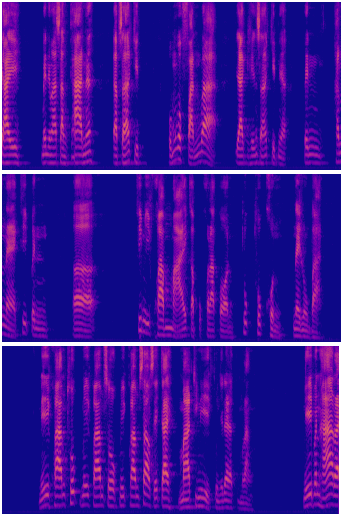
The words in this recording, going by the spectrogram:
ใจ ไม่ได้มาสั่งการนะกับสาหกิจ ผมก็ฝันว่าอยากเห็นสาหกิจเนี่ยเป็นแผนกที่เป็นที่มีความหมายกับบุคลากรทุกๆคนในโรงพยาบาล มีความทุกข์มีความโศก มีความเศร้าเสียใจ มาที่นี่คุณจะได้รับกำลัง มีปัญหาอะไร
